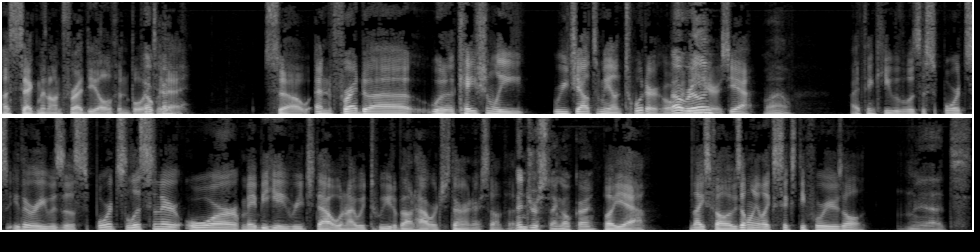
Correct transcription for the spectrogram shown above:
a segment on Fred the Elephant Boy Okay. today. So, and Fred uh, would occasionally reach out to me on Twitter over Oh, really? the years. Yeah, Wow. I think he was a sports. Either he was a sports listener, or maybe he reached out when I would tweet about Howard Stern or something. Interesting. Okay. but yeah, nice fellow. He's only like 64 years old. Yeah, it's.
